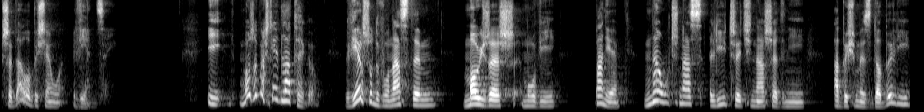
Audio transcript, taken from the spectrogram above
przydałoby się więcej. I może właśnie dlatego w wierszu 12 Mojżesz mówi: Panie, naucz nas liczyć nasze dni, abyśmy zdobyli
